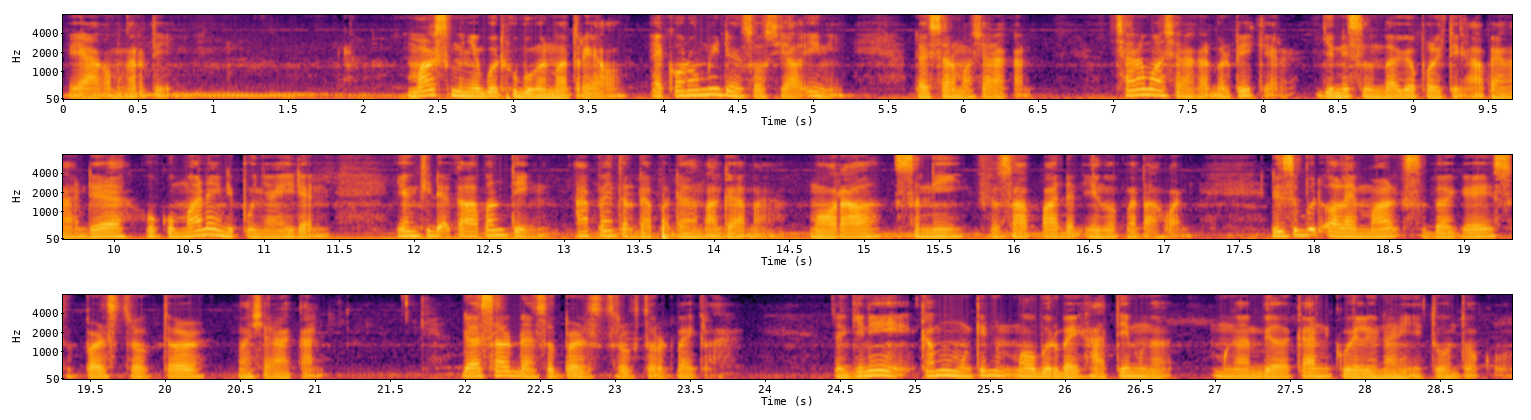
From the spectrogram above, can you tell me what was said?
Ya, aku mengerti. Marx menyebut hubungan material, ekonomi, dan sosial ini dasar masyarakat. Cara masyarakat berpikir, jenis lembaga politik apa yang ada, hukum mana yang dipunyai, dan yang tidak kalah penting, apa yang terdapat dalam agama, moral, seni, filsafat, dan ilmu pengetahuan, disebut oleh Marx sebagai superstruktur masyarakat. Dasar dan superstruktur baiklah. Dan kini kamu mungkin mau berbaik hati mengambilkan kuil Yunani itu untukku.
